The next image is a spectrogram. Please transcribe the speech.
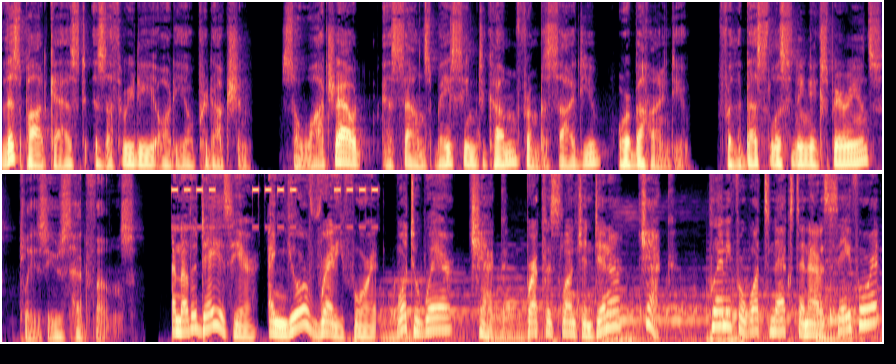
This podcast is a 3D audio production, so watch out as sounds may seem to come from beside you or behind you. For the best listening experience, please use headphones. Another day is here, and you're ready for it. What to wear? Check. Breakfast, lunch, and dinner? Check. Planning for what's next and how to save for it?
